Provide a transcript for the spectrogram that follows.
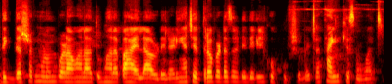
दिग्दर्शक म्हणून पण आम्हाला तुम्हाला पाहायला आवडेल. आणि या चित्रपटासाठी देखील खूप खूप शुभेच्छा. थँक्यू सो मच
